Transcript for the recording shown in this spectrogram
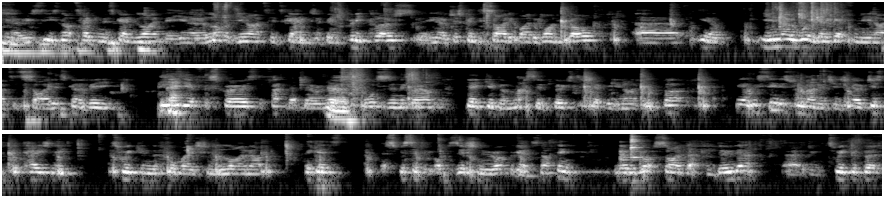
you know he's, he's not taking this game lightly. You know, a lot of United's games have been pretty close. You know, just been decided by the one goal. Uh, you know, you know what you're going to get from the United side. It's going to be easier for Spurs. The fact that there are no Yeah. supporters in the ground, they give a massive boost to Sheffield United. But you know, we see this from managers. You know, just occasionally tweaking the formation, the lineup against a specific opposition you're up against. And I think you know, they've got a side that can do that, uh, can tweak it, but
